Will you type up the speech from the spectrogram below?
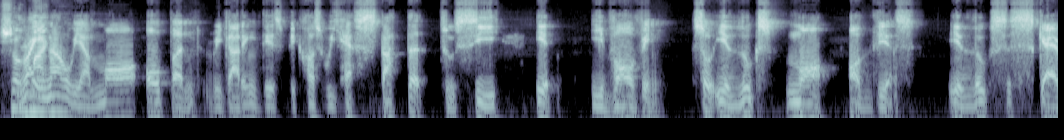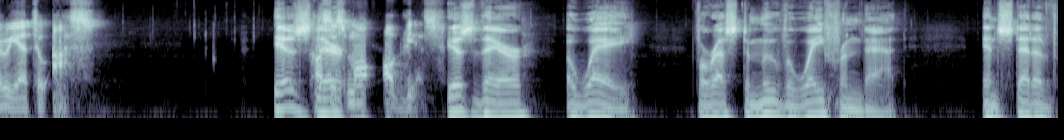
So right my, now we are more open regarding this because we have started to see it evolving. So it looks more obvious. It looks scarier to us. Is there, it's more obvious. Is there a way for us to move away from that instead of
